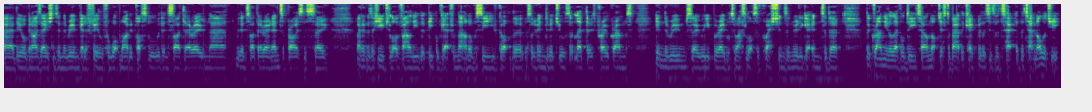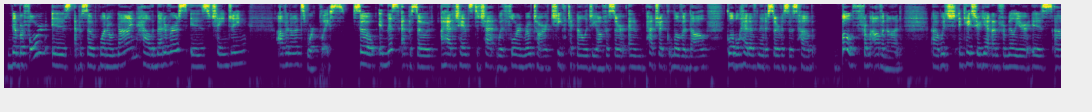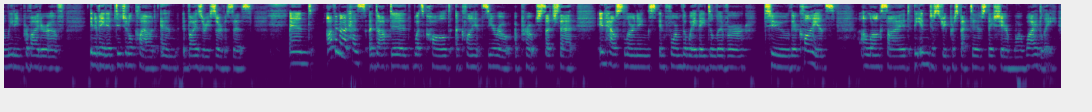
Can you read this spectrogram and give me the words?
uh, the organisations in the room get a feel for what might be possible with inside their own uh, with inside their own enterprises. So I think there's a huge lot of value that people get from that, and obviously you've got the, the sort of individuals that led those programs in the room, so we were able to ask lots of questions and really get into the the granular level detail, not just about the capabilities of the, te- of the technology. Number four is episode 109: How the Metaverse is Changing Avanade's Workplace. So, in this episode, I had a chance to chat with Florin Rotar, Chief Technology Officer, and Patrick Lovendahl, Global Head of Meta Services Hub, both from Avanade, uh, which, in case you're yet unfamiliar, is a leading provider of innovative digital cloud and advisory services. And Avanade has adopted what's called a client zero approach, such that in house learnings inform the way they deliver to their clients alongside the industry perspectives they share more widely.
